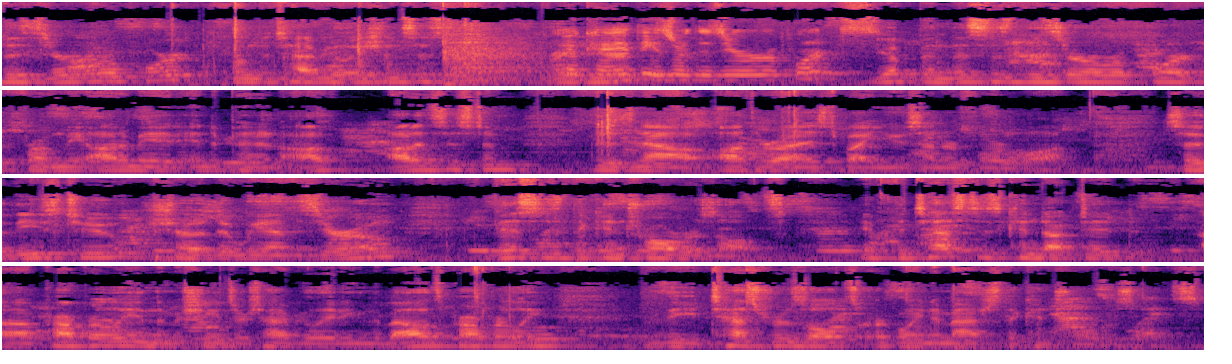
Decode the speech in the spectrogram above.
the zero report from the tabulation system. right okay, here. these are the zero reports. Yep, and this is the zero report from the automated independent audit system that is now authorized by use under Florida law. So these two show that we have zero. This is the control results. If the test is conducted uh, properly and the machines are tabulating the ballots properly, the test results are going to match the control results.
